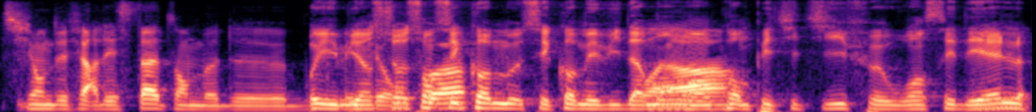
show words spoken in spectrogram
si on devait faire des stats en mode. euh, oui bien sûr ça, c'est comme c'est comme évidemment Voilà. en compétitif ou en CDL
